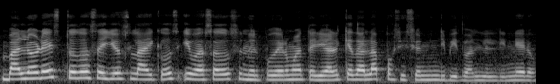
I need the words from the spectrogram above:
Valores todos ellos laicos y basados en el poder material que da la posición individual del dinero.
